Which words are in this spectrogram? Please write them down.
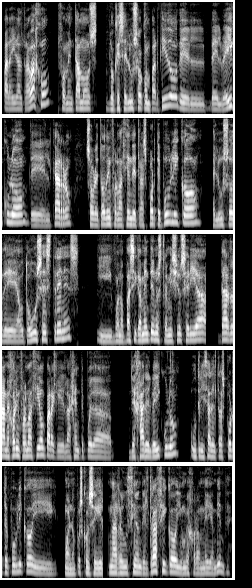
para ir al trabajo. Fomentamos lo que es el uso compartido del, vehículo, del carro, sobre todo información de transporte público, el uso de autobuses, trenes. Y bueno, básicamente nuestra misión sería dar la mejor información para que la gente pueda dejar el vehículo utilizar el transporte público y, bueno, pues conseguir una reducción del tráfico y un mejor medio ambiente.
